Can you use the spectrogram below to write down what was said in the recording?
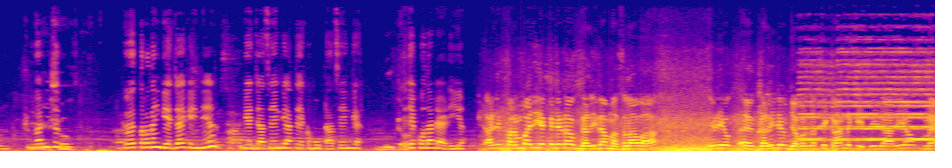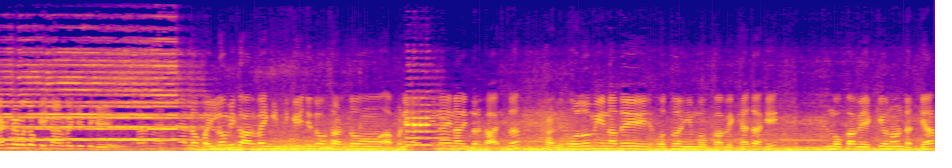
ਅਸੀਂ ਤਾਂ ਜੋ ਤਰ੍ਹਾਂ ਦਾ ਅਸੀਂ ਗੇਜਾ ਹੀ ਕਹਿੰਦੇ ਆ ਗੇਜਾ ਸਿੰਘ ਆ ਤੇ ਇੱਕ ਬੂਟਾ ਸਿੰਘ ਆ ਤੇ ਇੱਕ ਉਹਦਾ ਡੈਡੀ ਆ। ਹਾਂਜੀ ਪਰਮਪਾ ਜੀ ਇੱਕ ਜਿਹੜਾ ਗਲੀ ਦਾ ਮਸਲਾ ਵਾ ਜਿਹੜੀ ਉਹ, ਅ, ਗਲੀ 'ਚ ਜ਼ਬਰਦਸਤੀ ਕੰਧ ਕੀਤੀ ਜਾ ਰਹੀ ਆ ਉਹ ਮਹਿਕਮੇ ਵੱਲੋਂ ਕੀ ਕਾਰਵਾਈ ਕੀਤੀ ਗਈ ਹੈ ਜੀ? ਵੱਲੋਂ ਪਹਿਲਾਂ ਵੀ ਕਾਰਵਾਈ ਕੀਤੀ ਗਈ ਜਦੋਂ ਸਾਡੇ ਤੋਂ ਆਪਣੇ ਆਈ ਸੀ ਨਾ ਇਹਨਾਂ ਦੀ ਦਰਖਾਸਤ। ਹਾਂਜੀ। ਉਦੋਂ ਵੀ ਇਹਨਾਂ ਦੇ ਉੱਥੋਂ ਅਸੀਂ ਮੌਕਾ ਵੇਖਿਆ ਜਾ ਕੇ। ਮੌਕਾ ਵੇਖ ਕੇ ਉਹਨਾਂ ਨੂੰ ਡੱਕਿਆ।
